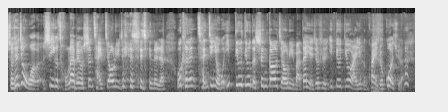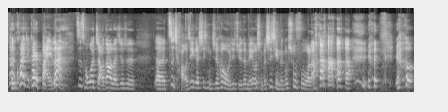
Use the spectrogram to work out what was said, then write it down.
首先就我是一个从来没有身材焦虑这件事情的人，我可能曾经有过一丢丢的身高焦虑吧，但也就是一丢丢而已，很快也就过去了，很快就开始摆烂。自从我找到了就是呃自嘲这个事情之后，我就觉得没有什么事情能够束缚我了，然后。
